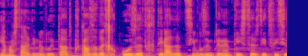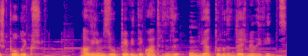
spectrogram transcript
e é mais tarde inabilitado por causa da recusa de retirada de símbolos independentistas de edifícios públicos. ouvimos o P24 de 1 de outubro de 2020.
